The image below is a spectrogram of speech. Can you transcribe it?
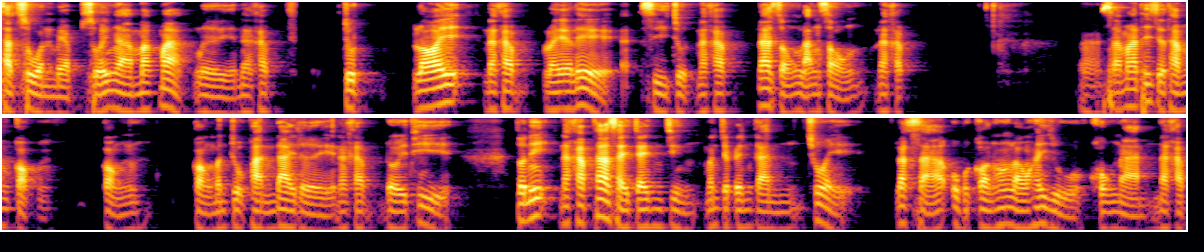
สัดส่วนแบบสวยงามมาก ๆ เลยนะครับ จุดร้อยนะครับไรเอเล่สี่จุดนะครับ หน้าสองหลังสองนะครับสามารถที่จะทำกล่องกล่องกล่องบรรจุภัณฑ์ได้เลยนะครับ โดยที่ ตัวนี้นะครับถ้าใส่ใจจริง ๆ มันจะเป็นการช่วยรักษาอุปกรณ์ของเราให้อยู่คงนานนะครับ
